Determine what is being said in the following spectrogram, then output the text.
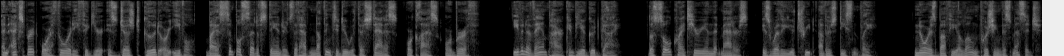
an expert or authority figure is judged good or evil by a simple set of standards that have nothing to do with their status or class or birth. Even a vampire can be a good guy. The sole criterion that matters is whether you treat others decently. Nor is Buffy alone pushing this message.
